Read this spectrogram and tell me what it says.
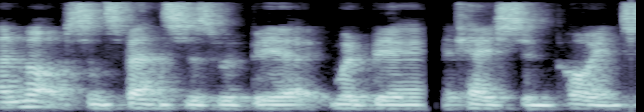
And Marks and Spencers would be a, would be a case in point.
